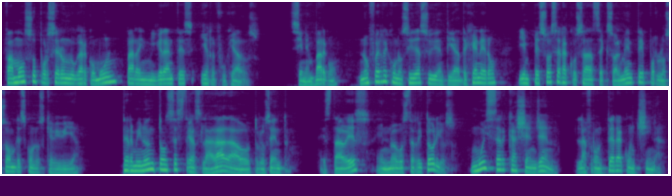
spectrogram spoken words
famoso por ser un lugar común para inmigrantes y refugiados. Sin embargo, no fue reconocida su identidad de género y empezó a ser acosada sexualmente por los hombres con los que vivía. Terminó entonces trasladada a otro centro, esta vez en nuevos territorios, muy cerca a Shenzhen, la frontera con China,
